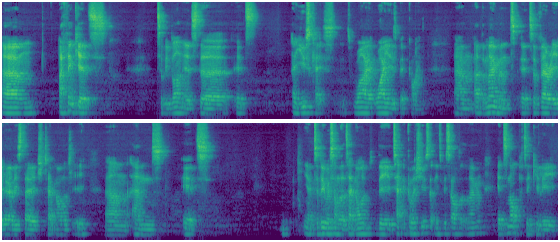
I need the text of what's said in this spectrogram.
Um, I think it's, to be blunt, it's the it's a use case. It's why why use Bitcoin. Um, at the moment, it's a very early stage technology, um, and it's you know, to do with some of the technology, the technical issues that need to be solved at the moment, it's not particularly,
